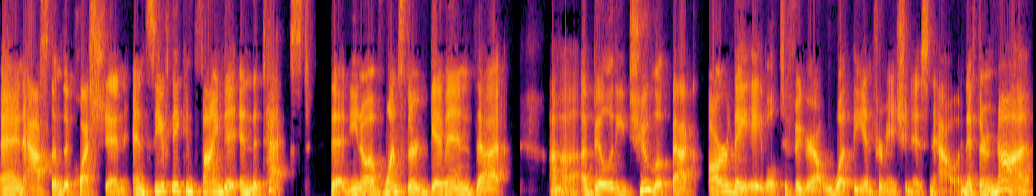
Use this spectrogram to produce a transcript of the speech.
and ask them the question and see if they can find it in the text. That, you know, once they're given that uh, ability to look back, are they able to figure out what the information is now? And if they're not,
